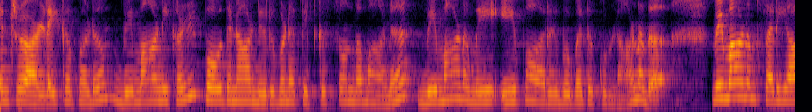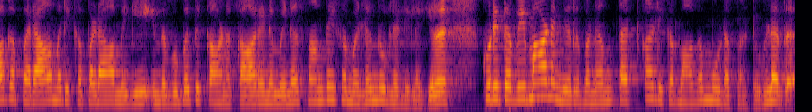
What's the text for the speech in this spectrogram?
என்று அழைக்கப்படும் விமானிகள் போதனா நிறுவனத்திற்கு சொந்தமான விமானமே இவ்வாறு விபத்துக்குள்ளானது. விமானம் சரியாக பராமரிக்கப்படாமையே இந்த விபத்துக்கான காரணம் என சந்தேகம் எழுந்துள்ள நிலையில் குறித்த விமான நிறுவனம் தற்காலிகமாக மூடப்பட்டுள்ளது.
